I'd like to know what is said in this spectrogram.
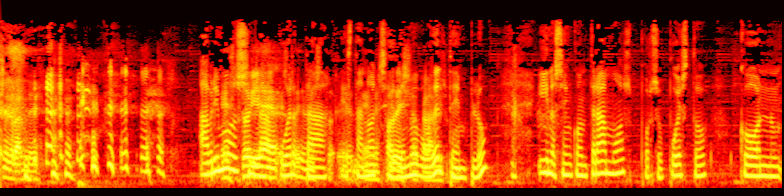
Qué grande. Abrimos Estoy, la puerta en esto- en- esta en noche de nuevo del mismo. templo y nos encontramos, por supuesto, con...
